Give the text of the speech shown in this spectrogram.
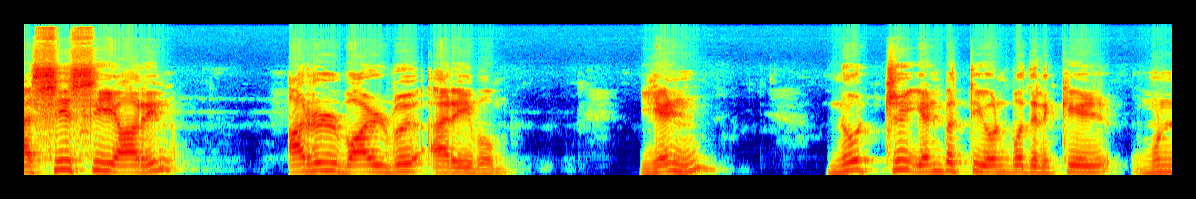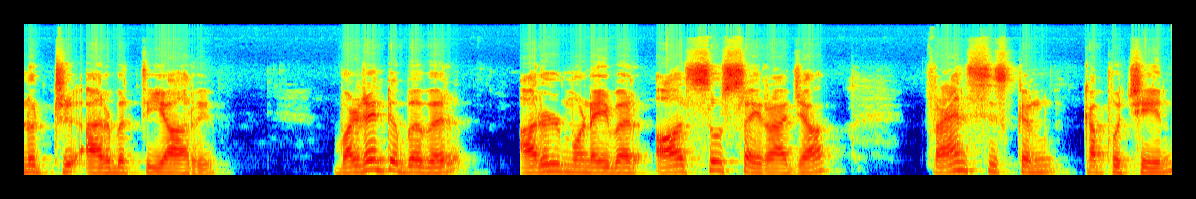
அசிசியாரின் அருள்வாழ்வு அறிவும். எண் நூற்று எண்பத்தி ஒன்பதின் கீழ் முன்னூற்று அறுபத்தி ஆறு வழங்குபவர் அருள்முனைவர் ஆசுசை சைராஜா பிரான்சிஸ்கன் கப்புச்சின்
